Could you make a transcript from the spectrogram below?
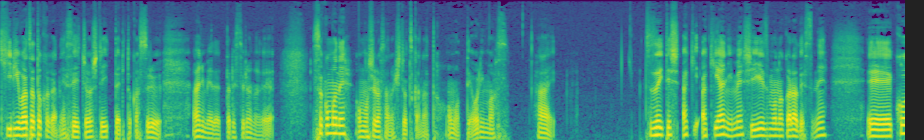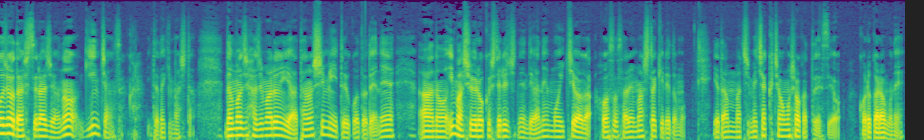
切り技とかがね、成長していったりとかするアニメだったりするので、そこもね、面白さの一つかなと思っております。はい。続いて秋、秋アニメシリーズものからですね、えー、工場脱出ラジオの銀ちゃんさんからいただきました。ダンマジ始まるんや、楽しみということでね、あの、今収録してる時点ではね、もう1話が放送されましたけれども、いや、ダンマチめちゃくちゃ面白かったですよ。これからもね、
